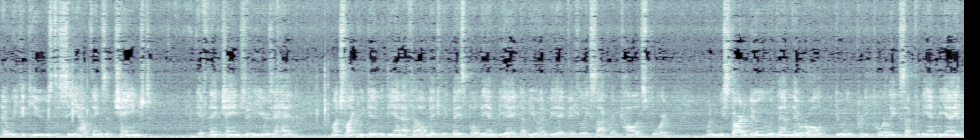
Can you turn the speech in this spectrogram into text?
that we could use to see how things have changed, if they've changed in the years ahead, much like we did with the NFL, Major League Baseball, the NBA, WNBA, Major League Soccer, and college sport. When we started doing it with them, they were all doing pretty poorly, except for the NBA,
